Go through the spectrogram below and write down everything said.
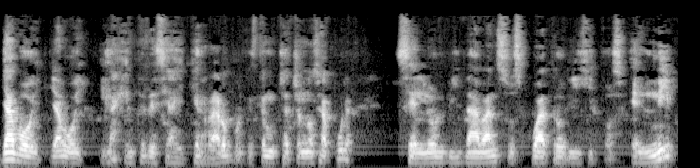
ya voy, ya voy. Y la gente decía, ay, qué raro, porque este muchacho no se apura. Se le olvidaban sus cuatro dígitos. El NIP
